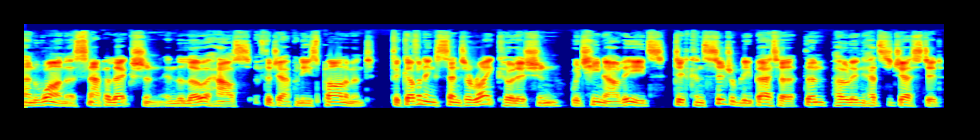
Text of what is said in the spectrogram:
and won a snap election in the lower house of the Japanese parliament. The governing centre right coalition, which he now leads, did considerably better than polling had suggested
